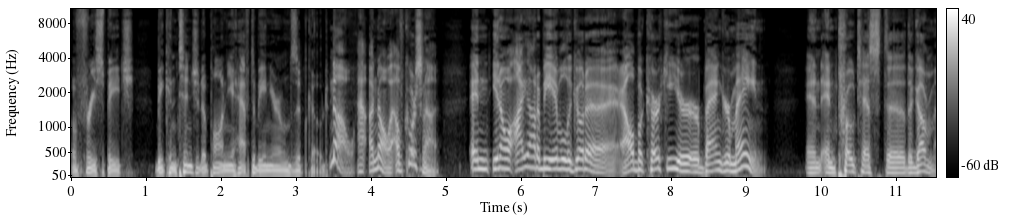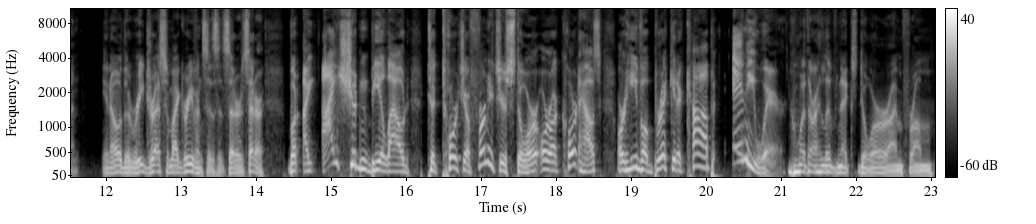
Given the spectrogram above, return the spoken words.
of free speech be contingent upon you have to be in your own zip code. No, uh, no, of course not. And you know, I ought to be able to go to Albuquerque or Bangor, Maine, and and protest uh, the government you know, the redress of my grievances, et cetera, et cetera. But I, I shouldn't be allowed to torch a furniture store or a courthouse or heave a brick at a cop anywhere. Whether I live next door or I'm from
